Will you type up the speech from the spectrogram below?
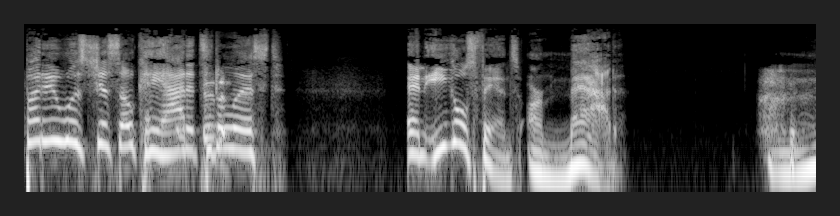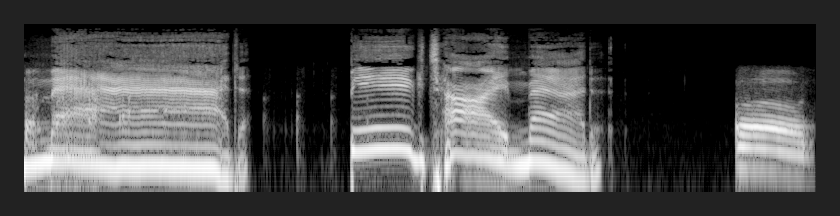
But it was just okay, add it to the list. And Eagles fans are mad. mad. Big time mad. Oh,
